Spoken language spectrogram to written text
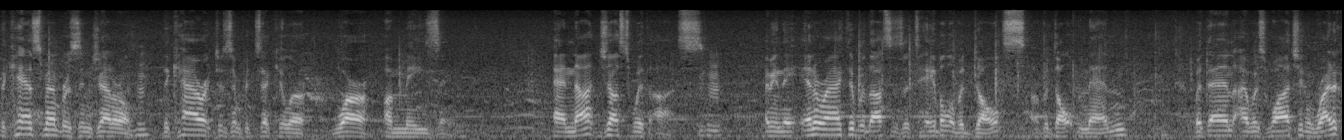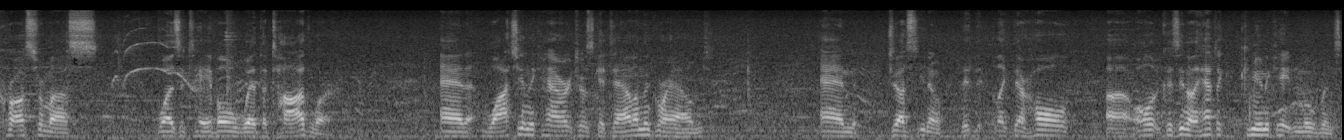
the cast members in general, Mm-hmm. the characters in particular were amazing. And not just with us. Mm-hmm. I mean, they interacted with us as a table of adults, of adult men. But then I was watching right across from us was a table with a toddler. And watching the characters get down on the ground and just you know they, they- like their whole uh, all because you know they have to communicate in movements.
